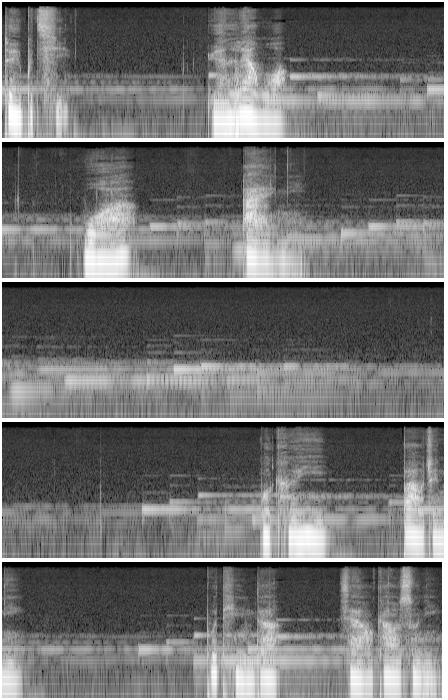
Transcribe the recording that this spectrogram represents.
对不起，原谅我，我爱你。”我可以。抱着你，不停的想要告诉你，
